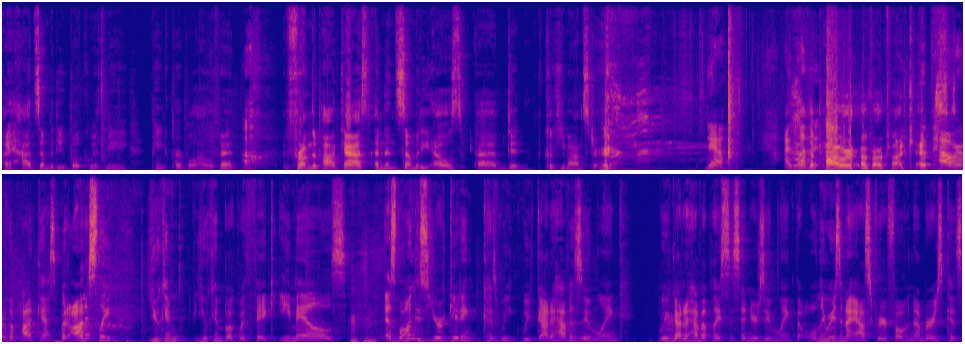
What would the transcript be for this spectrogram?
I had somebody book with me Pink Purple Elephant Oh. from the podcast, and then somebody else uh, did Cookie Monster. Yeah. I love the it. power of our podcast. the power of the podcast. But honestly, you can you can book with fake emails Mm-hmm. as long as you're getting because we we've got to have a Zoom link. We've got to Mm-hmm. have a place to send your Zoom link. The only reason I ask for your phone number is because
